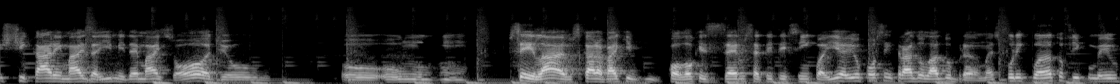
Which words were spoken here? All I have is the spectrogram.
esticarem mais aí, me der mais ódio, ou, ou, ou um, um, sei lá, os caras vai que coloca esse 0,75 aí, aí eu posso entrar do lado do Bram. Mas por enquanto eu fico meio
